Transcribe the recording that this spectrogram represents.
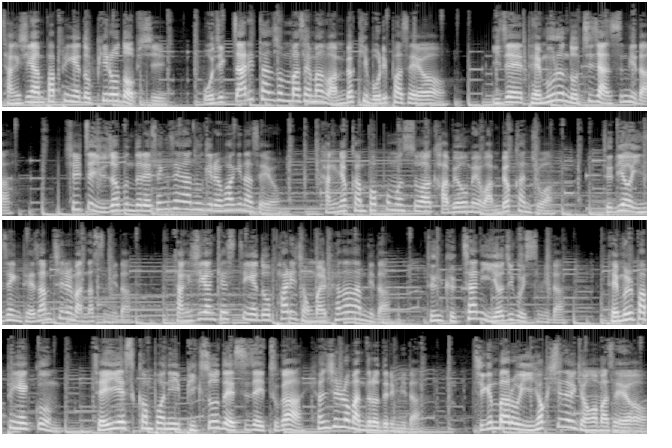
장시간 파핑에도 피로도 없이 오직 짜릿한 손맛에만 완벽히 몰입하세요. 이제 대물은 놓치지 않습니다. 실제 유저분들의 생생한 후기를 확인하세요. 강력한 퍼포먼스와 가벼움의 완벽한 조화. 드디어 인생 대삼치를 만났습니다. 장시간 캐스팅에도 팔이 정말 편안합니다. 등 극찬이 이어지고 있습니다. 대물 파핑의 꿈 JS 컴퍼니 빅소드 SJ2가 현실로 만들어드립니다. 지금 바로 이 혁신을 경험하세요.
